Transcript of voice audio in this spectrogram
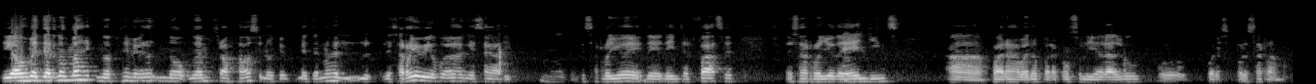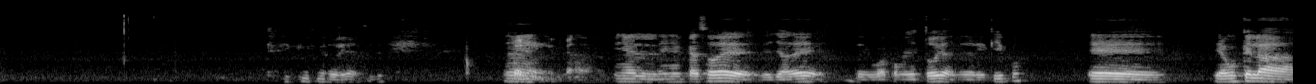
digamos meternos más, no, no, no hemos trabajado, sino que meternos el, desarrollo de videojuegos en esa área, desarrollo de, de, de interfaces, desarrollo de engines, ah, para, bueno, para consolidar algo por, por, ese- por esa rama. me voy a decir. Eh, Bueno, en, el, en el caso de, de ya de, de Guacamaya Studio, del equipo, eh, digamos que la,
